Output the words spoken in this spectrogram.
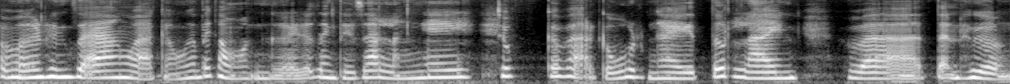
cảm ơn Hương Giang và cảm ơn tất cả mọi người đã dành thời gian lắng nghe. Chúc các bạn có một ngày tốt lành và tận hưởng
